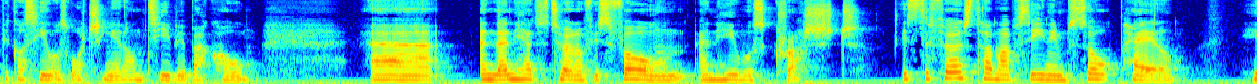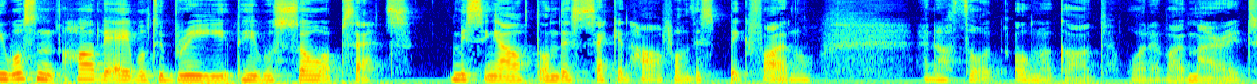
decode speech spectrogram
because he was watching it on TV back home. Uh, and then he had to turn off his phone, and he was crushed. It's the first time I've seen him so pale. He wasn't hardly able to breathe. He was so upset, missing out on this second half of this big final. And I thought, oh my God, what have I married?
